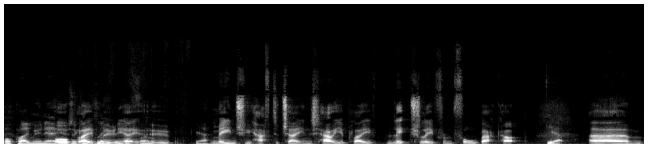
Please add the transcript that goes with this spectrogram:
Or play Mounié, or play Mounié, different. who Yeah, means you have to change how you play, literally from full back up. yeah, Um,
